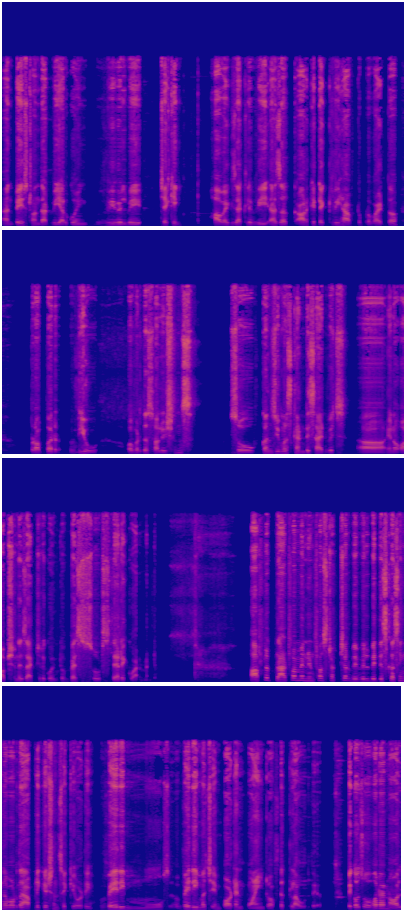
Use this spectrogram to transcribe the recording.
And based on that, we are going, we will be checking how exactly we as an architect, we have to provide the proper view over the solutions so consumers can decide which uh, you know option is actually going to best suits their requirement. After platform and infrastructure, we will be discussing about the application security, very most, very much important point of the cloud there. Because over and all,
